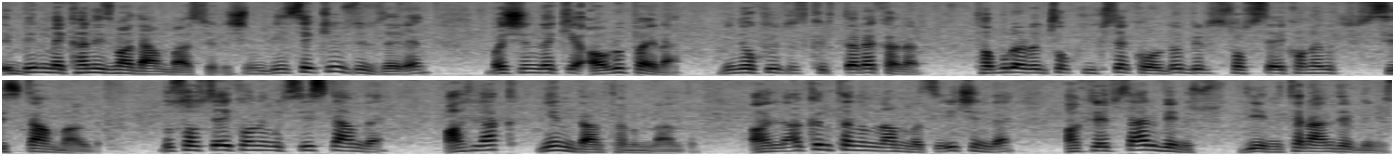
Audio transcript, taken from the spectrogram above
e, bir mekanizmadan bahsediyor. Şimdi 1800'lerin başındaki Avrupa'yla 1940'lara kadar tabuların çok yüksek olduğu bir sosyoekonomik sistem vardı. Bu sosyoekonomik sistemde ahlak yeniden tanımlandı. Ahlakın tanımlanması için de akrepser Venüs diye nitelendirdiğimiz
